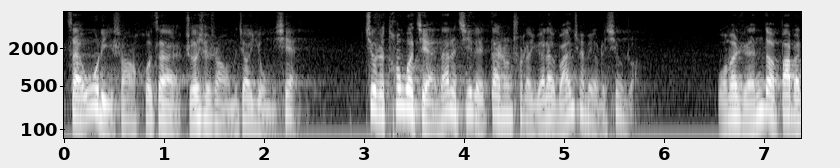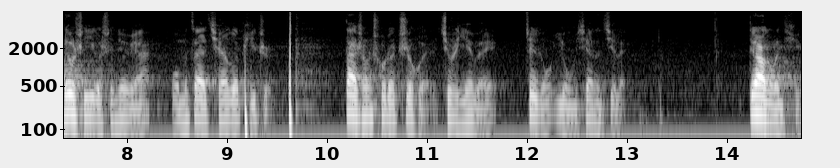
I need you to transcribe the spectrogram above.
在物理上或在哲学上我们叫涌现，就是通过简单的积累诞生出来原来完全没有的性状。我们人的八百六十亿个神经元，我们在前额皮质诞生出的智慧，就是因为这种涌现的积累。第二个问题。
